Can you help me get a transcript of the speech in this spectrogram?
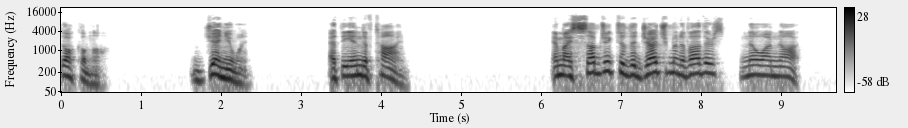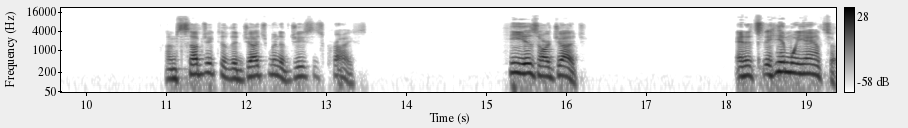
dokima, genuine, at the end of time. Am I subject to the judgment of others? No, I'm not. I'm subject to the judgment of Jesus Christ. He is our judge. And it's to Him we answer.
